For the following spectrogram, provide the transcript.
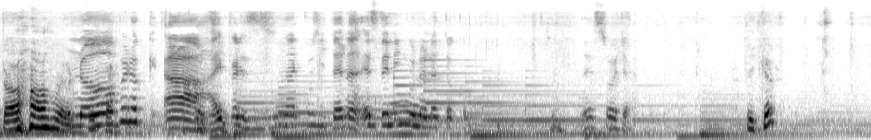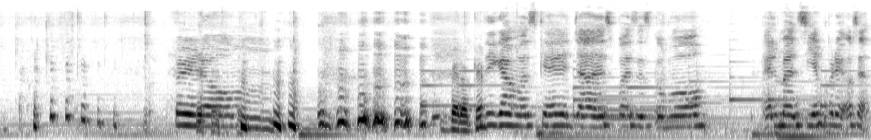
Todo, güey. No, pero que- ay, pero es una cosita de nada. Este ninguno la tocó. Es soya. ¿Y qué? Pero mm, ¿Pero qué? digamos que ya después es como el man siempre, o sea,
